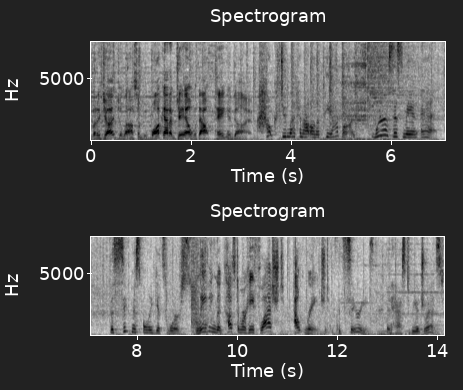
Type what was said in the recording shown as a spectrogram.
But a judge allows him to walk out of jail without paying a dime. How could you let him out on a PR bond? Where is this man at? The sickness only gets worse. Leaving the customer he flashed outraged. It's serious. It has to be addressed.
